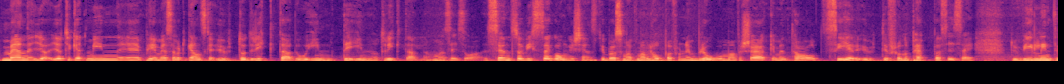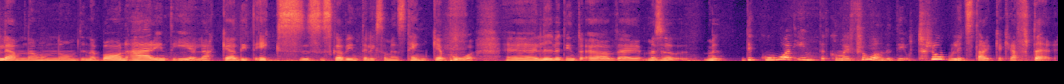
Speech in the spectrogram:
Men jag, jag tycker att min eh, PMS har varit ganska utåtriktad och inte inåtriktad om man säger så. Sen så vissa gånger känns det ju bara som att man vill hoppa från en bro och man försöker mentalt se det utifrån och peppa sig. sig. Du vill inte lämna honom, dina barn är inte elaka, ditt ex ska vi inte liksom ens tänka på, uh, livet är inte över. Men, så, men det går inte att komma ifrån det. Det är otroligt starka krafter.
